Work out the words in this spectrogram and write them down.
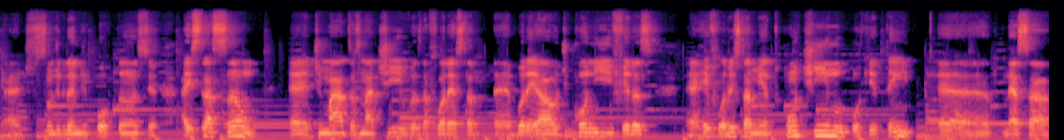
é, são de grande importância, a extração é, de matas nativas da floresta é, boreal, de coníferas, é, reflorestamento contínuo, porque tem é, nessa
